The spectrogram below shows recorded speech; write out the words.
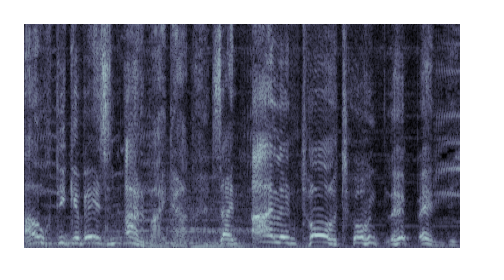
Auch die gewesen Arbeiter seien allen tot und lebendig.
